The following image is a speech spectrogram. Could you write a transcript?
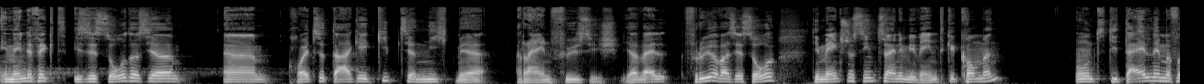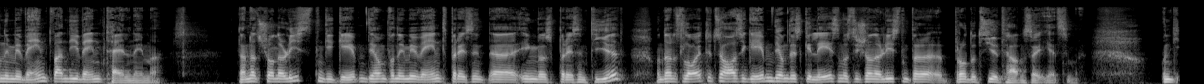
Im Endeffekt ist es so, dass ja ähm, heutzutage gibt's ja nicht mehr rein physisch. Ja, weil früher war es ja so, die Menschen sind zu einem Event gekommen und die Teilnehmer von dem Event waren die Event-Teilnehmer. Dann hat es Journalisten gegeben, die haben von dem Event präsent, äh, irgendwas präsentiert und dann hat es Leute zu Hause gegeben, die haben das gelesen, was die Journalisten produziert haben, sage ich jetzt mal. Und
